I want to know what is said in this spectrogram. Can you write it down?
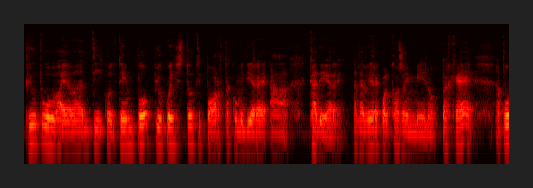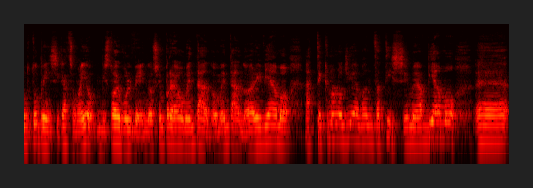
più tu vai avanti col tempo, più questo ti porta, come dire, a cadere, ad avere qualcosa in meno. Perché appunto tu pensi, cazzo, ma io mi sto evolvendo, sempre aumentando, aumentando, arriviamo a tecnologie avanzatissime, abbiamo eh,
